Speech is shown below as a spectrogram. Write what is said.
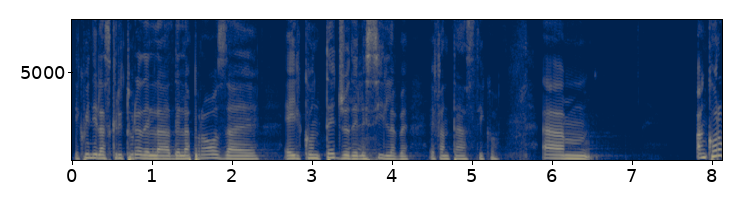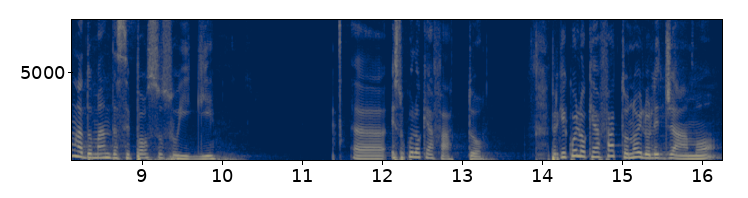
e quindi la scrittura della, della prosa e il conteggio delle sillabe, è fantastico. Um, ancora una domanda, se posso, su Iggy uh, e su quello che ha fatto. Perché quello che ha fatto noi lo leggiamo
